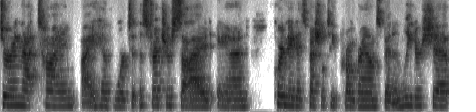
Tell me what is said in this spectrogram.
during that time, I have worked at the stretcher side and coordinated specialty programs, been in leadership,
